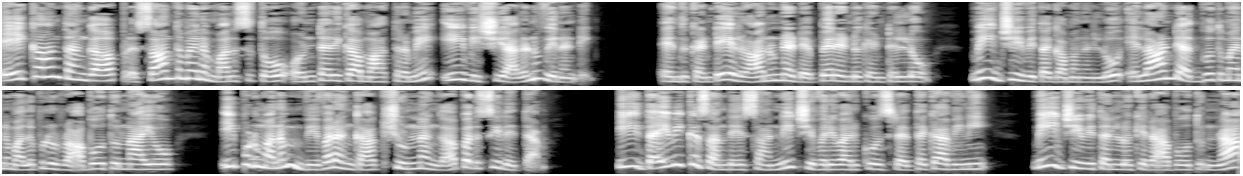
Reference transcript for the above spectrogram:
ఏకాంతంగా ప్రశాంతమైన మనసుతో ఒంటరిగా మాత్రమే ఈ విషయాలను వినండి. ఎందుకంటే రానున్న డెబ్బై రెండు గంటల్లో మీ జీవిత గమనంలో ఎలాంటి అద్భుతమైన మలుపులు రాబోతున్నాయో ఇప్పుడు మనం వివరంగా క్షుణ్ణంగా పరిశీలిద్దాం. ఈ దైవిక సందేశాన్ని చివరి వరకు శ్రద్ధగా విని మీ జీవితంలోకి రాబోతున్న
